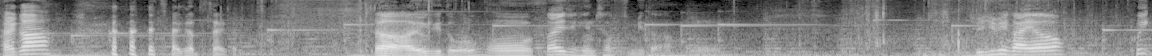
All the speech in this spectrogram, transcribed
잘 가. 잘 갔다, 잘 갔다. 자 여기도. 어, 사이즈 괜찮습니다. 어. 조심히 가요. 후익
